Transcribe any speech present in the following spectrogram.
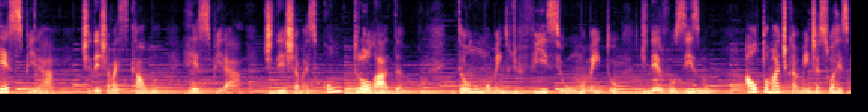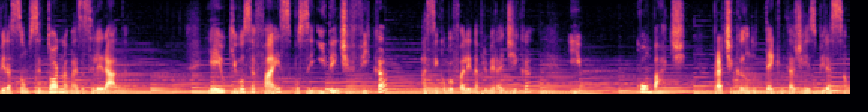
Respirar te deixa mais calma, respirar te deixa mais controlada. Então, num momento difícil, um momento de nervosismo, automaticamente a sua respiração se torna mais acelerada. E aí o que você faz? Você identifica, assim como eu falei na primeira dica, e combate, praticando técnicas de respiração.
